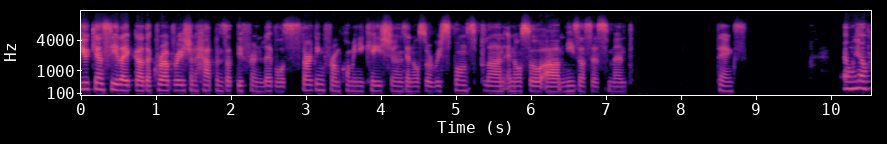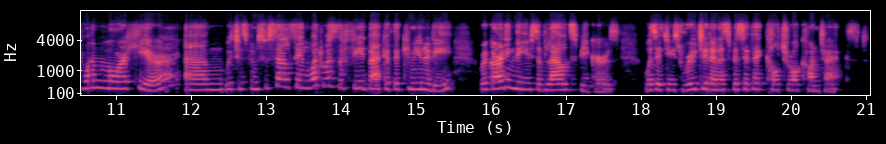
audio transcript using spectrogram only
you can see like uh, the collaboration happens at different levels, starting from communications and also response plan and also um, needs assessment. Thanks. And we have one more here, um, which is from Susel saying, what was the feedback of the community regarding the use of loudspeakers? Was its use rooted in a specific cultural context?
